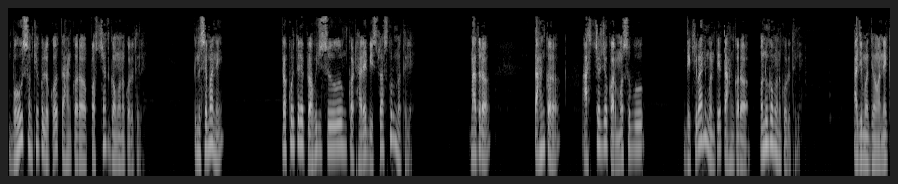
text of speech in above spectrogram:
ବହୁ ସଂଖ୍ୟକ ଲୋକ ତାହାଙ୍କର ପଶ୍ଚାତ୍ ଗମନ କରୁଥିଲେ। କିନ୍ତୁ ସେମାନେ ପ୍ରକୃତିରେ ପ୍ରଭୁ ଯୀଶୁଙ୍କଠାରେ ବିଶ୍ୱାସ କରୁନଥିଲେ। ମାତ୍ର ତାହାଙ୍କର ଆଶ୍ଚର୍ଯ୍ୟ କର୍ମ ସବୁ ଦେଖିବା ନିମନ୍ତେ ତାହାଙ୍କର ଅନୁଗମନ କରୁଥିଲେ। ଆଜି ମଧ୍ୟ ଅନେକ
